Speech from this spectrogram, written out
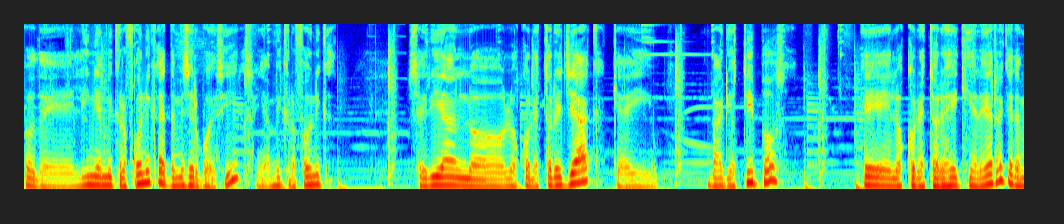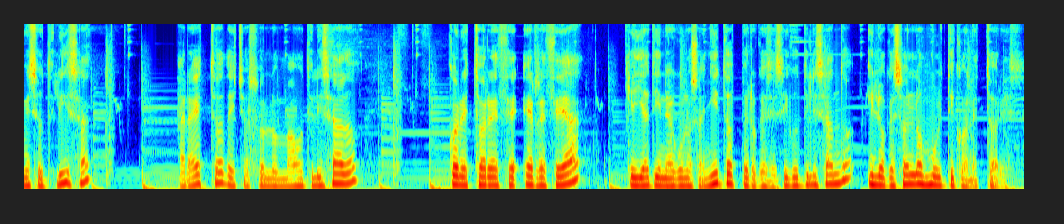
o de línea microfónica, también se le puede decir, señal microfónica, serían los, conectores jack, que hay varios tipos, eh, los conectores XLR, que también se utilizan para esto, de hecho son los más utilizados, conectores RCA, que ya tiene algunos añitos, pero que se sigue utilizando, y lo que son los multiconectores.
